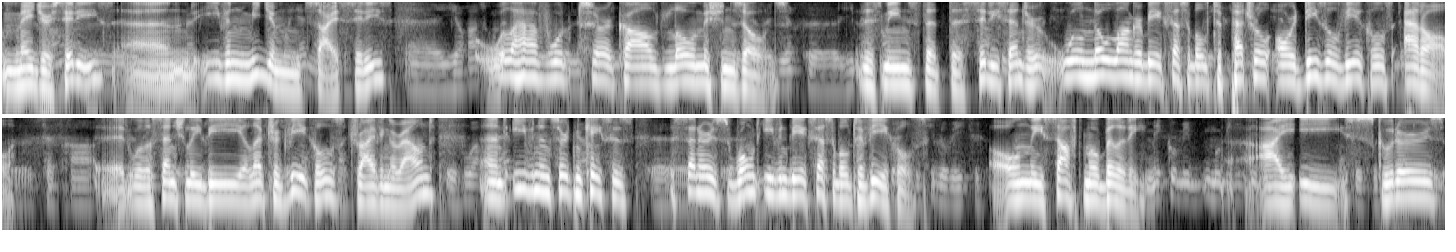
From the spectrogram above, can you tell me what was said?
Major cities and even medium sized cities will have what are called low emission zones. This means that the city center will no longer be accessible to petrol or diesel vehicles at all. It will essentially be electric vehicles driving around, and even in certain cases, centers won't even be accessible to vehicles. Only soft mobility, uh, i.e., scooters,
